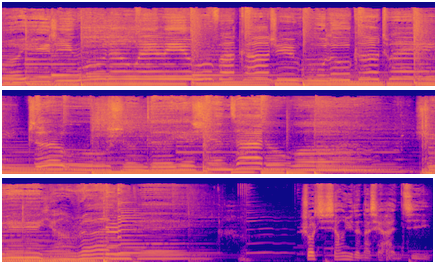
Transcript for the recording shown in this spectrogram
我已经无能为力，无法抗拒，无路可退。这无声的夜，现在的我需要人陪。说起相遇的那些痕迹，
